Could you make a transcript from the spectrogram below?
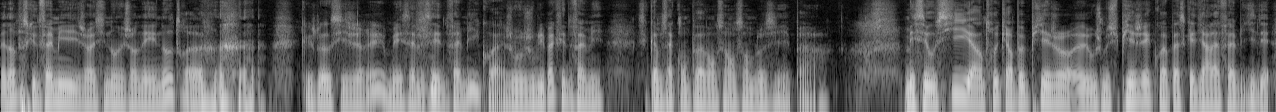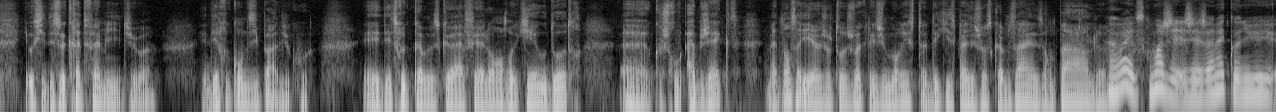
Mais non, parce qu'une famille, genre, sinon j'en ai une autre euh, que je dois aussi gérer, mais c'est une famille, quoi. J'ou- J'oublie pas que c'est une famille. C'est comme ça qu'on peut avancer ensemble aussi et pas. Mais c'est aussi un truc un peu piégeant, euh, où je me suis piégé, quoi, parce qu'à dire la famille, il y a aussi des secrets de famille, tu vois. Et des trucs qu'on dit pas, du coup. Et des trucs comme ce que a fait Laurent Ruquier ou d'autres, euh, que je trouve abjects. Maintenant, ça y est, je, je vois que les humoristes, dès qu'il se passe des choses comme ça, ils en parlent. Ah ouais, parce que moi, j'ai jamais connu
